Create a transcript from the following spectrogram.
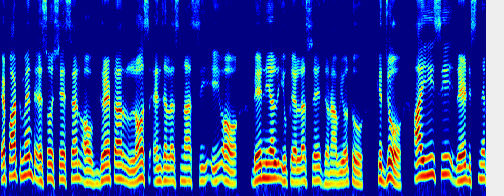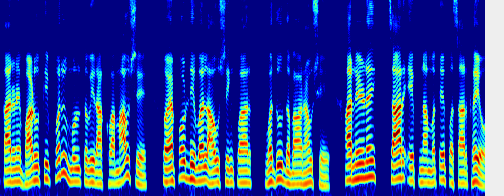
એપાર્ટમેન્ટ એસોસિએશન ઓફ ગ્રેટર લોસ એન્જલસના સીઈઓ ડેનિયલ યુકેલસે જણાવ્યું હતું કે જો આઈઈસી રેડ્સને કારણે ભાડુંથી ફરી મુલતવી રાખવામાં આવશે, તો એફોર્ડેબલ હાઉસિંગ પર વધુ દબાણ આવશે. આ નિર્ણય ચાર એપના મતે પસાર થયો,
